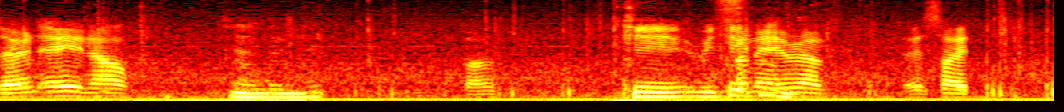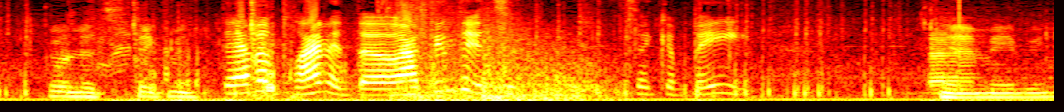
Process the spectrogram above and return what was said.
They're in A now. Yeah, they're Fun. Okay, retake One A mid. ramp. Inside. Go, let's take mid. They haven't planted though. I think it's a, it's like a bait. Yeah, maybe.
